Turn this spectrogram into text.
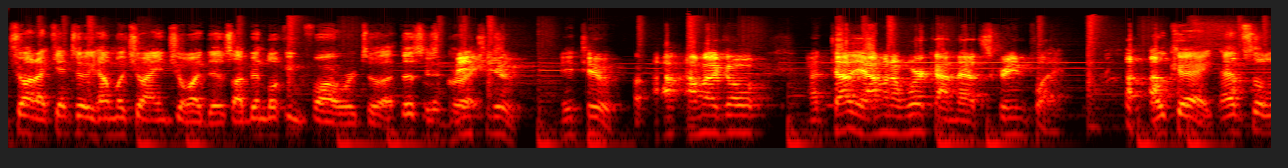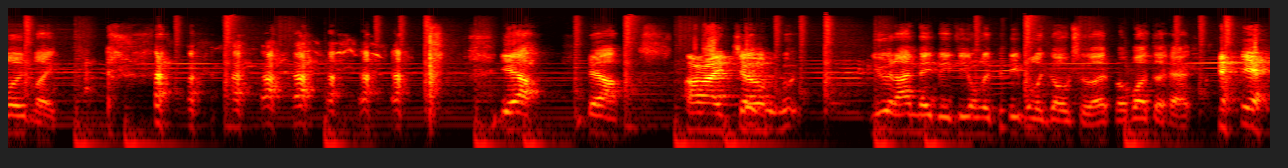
John, I can't tell you how much I enjoyed this. I've been looking forward to it. This is great. Me too. Me too. I, am going to go. I tell you, I'm going to work on that screenplay. Okay, absolutely. yeah, yeah. All right, Joe. You and I may be the only people to go to it, but what the heck? yeah.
